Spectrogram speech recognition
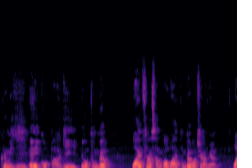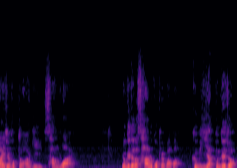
그러면 2a 곱하기 이거 분배 y 플러스 3과 y 분배 법칙 하면 y 제곱 더하기 3y 여기다가 4를 곱해봐봐. 그럼 2약분 되죠?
